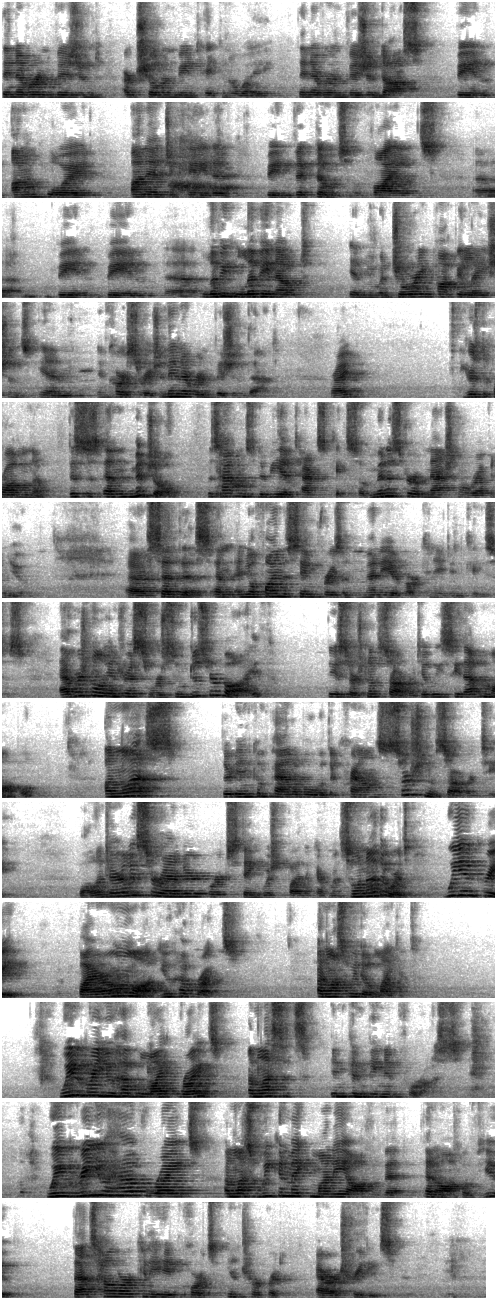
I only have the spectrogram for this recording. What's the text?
They never envisioned our children being taken away. They never envisioned us being unemployed, uneducated, being victims of violence, uh, being, being uh, living, living out in majority populations in incarceration. They never envisioned that, right? Here's the problem though. This is, and Mitchell, this happens to be a tax case. So Minister of National Revenue uh, said this, and, and you'll find the same phrase in many of our Canadian cases. Aboriginal interests were assumed to survive the assertion of sovereignty, we see that in Mabo, unless they're incompatible with the Crown's assertion of sovereignty, voluntarily surrendered or extinguished by the government. So in other words, we agree, by our own law, you have rights, unless we don't like it. We agree you have rights unless it's inconvenient for us. We agree you have rights unless we can make money off of it and off of you. That's how our Canadian courts interpret our treaties.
